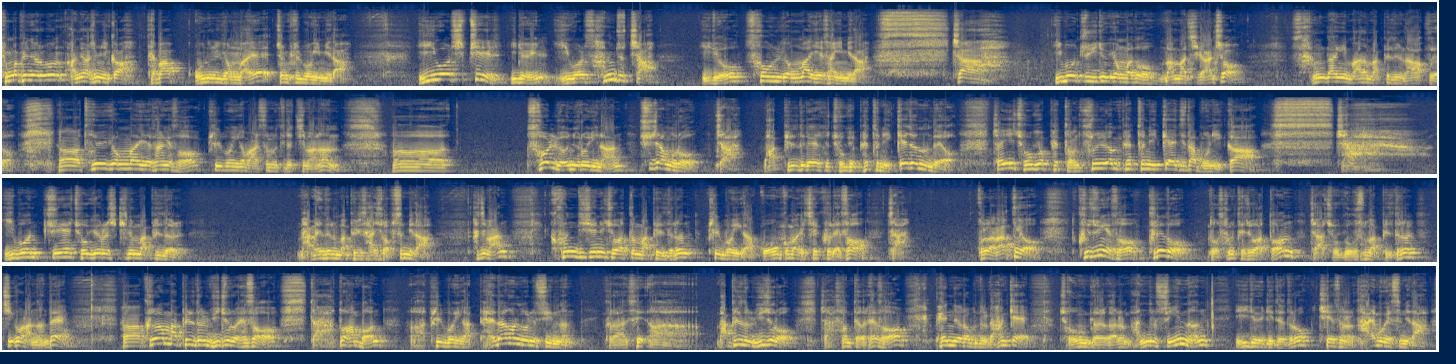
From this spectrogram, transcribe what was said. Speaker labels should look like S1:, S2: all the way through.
S1: 경마팬 여러분 안녕하십니까? 대박 오늘 경마의 정필봉입니다. 2월 17일 일요일 2월 3주차 일요 서울 경마 예상입니다. 자 이번 주 일요 경마도 만만치가 않죠? 상당히 많은 마필들이 나왔고요. 어, 토요 경마 예상에서 필봉이가 말씀을 드렸지만은 어, 설 연휴로 인한 휴장으로 자 마필들의 그 조교 패턴이 깨졌는데요. 자 이 조교 패턴 훈련 패턴이 깨지다 보니까 자 이번 주에 조교를 시키는 마필들 마음에 드는 마필이 사실 없습니다. 하지만 컨디션이 좋았던 마필들은 필봉이가 꼼꼼하게 체크를 해서 자 골라놨고요. 그 중에서 그래도 또 상태 좋았던 자 조교 우승 마필들을 찍어놨는데 아, 그런 마필들 위주로 해서 자또 한번 어, 필봉이가 배당을 노릴 수 있는 그러한 세- 아, 마필들 위주로 자 선택을 해서 팬 여러분들과 함께 좋은 결과를 만들 수 있는 일요일이 되도록 최선을 다해보겠습니다.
